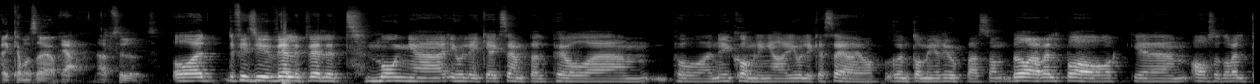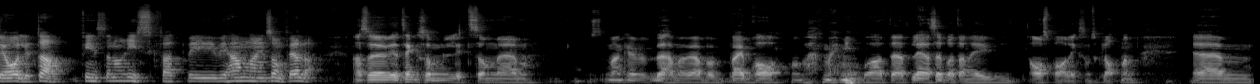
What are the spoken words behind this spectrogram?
Det kan man säga. Ja, absolut. Och det finns ju väldigt, väldigt många olika exempel på, på nykomlingar i olika serier runt om i Europa som börjar väldigt bra och avslutar väldigt dåligt där. Finns det någon risk för att vi, vi hamnar i en sån fälla? Alltså jag tänker som lite som eh, man kan, det här med vad är bra och vad är mindre bra. Att, att leda Superettan är ju asbra liksom såklart. Men ehm,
